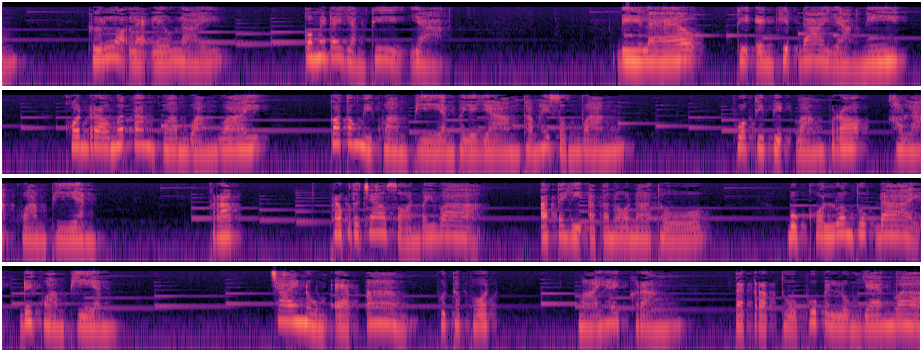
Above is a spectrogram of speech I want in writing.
คืนเลาะแหละเลี้ยวไหล ก็ไม่ได้อย่างที่อยาก ดีแล้วที่เองคิดได้อย่างนี้ คนเราเมื่อตั้งความหวังไว้ ก็ต้องมีความเพียรพยายามทำให้สมหวัง พวกที่ผิดหวังเพราะเขาละความเพียร ครับ พระพุทธเจ้าสอนไว้ว่า อัตหิอัตโนนาโถ บุคคลล่วงทุกข์ได้ด้วยความเพียร ชายหนุ่มแอบอ้าง พุทธพจน์ หมายให้ครั้ง แต่กลับถูกผู้เป็นลุงแย้งว่า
